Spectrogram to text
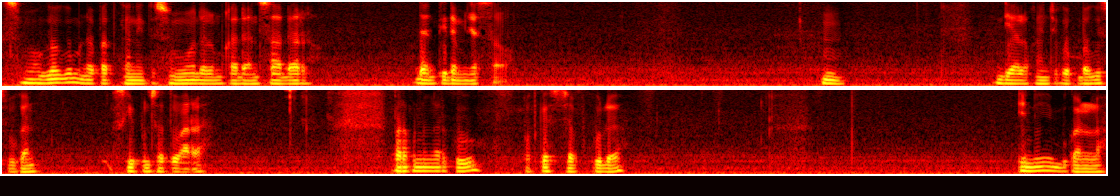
Semoga gue mendapatkan itu semua dalam keadaan sadar dan tidak menyesal hmm. Dialog yang cukup bagus bukan? Meskipun satu arah. Para pendengarku podcast cap kuda. Ini bukanlah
